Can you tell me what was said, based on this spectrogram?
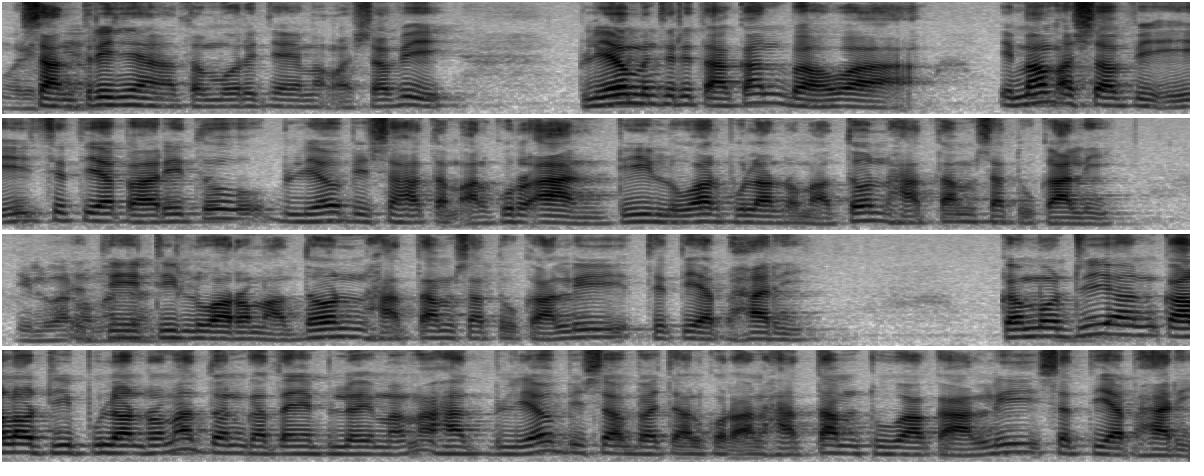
muridnya. santrinya atau muridnya Imam Asyafi'i. Beliau menceritakan bahwa Imam Ash-Syafi'i setiap hari itu beliau bisa hatam Al-Quran di luar bulan Ramadan hatam satu kali. Di luar Jadi Ramadan. di luar Ramadan hatam satu kali setiap hari. Kemudian kalau di bulan Ramadan katanya beliau Imam Ahad beliau bisa baca Al-Quran hatam dua kali setiap hari.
